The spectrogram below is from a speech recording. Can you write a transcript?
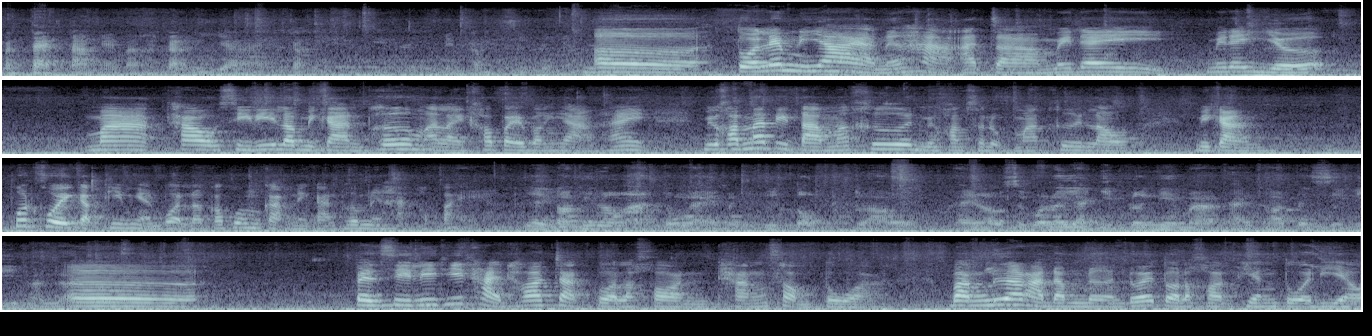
มันแตกต่างไงบ้างคะกับนิยายกับที่ทำซีรีส์เอ่อตัวเล่มนิยายอะเนื้อหาอาจจะไม่ได้ไม่ได้เยอะมากเท่าซีรีส์เรามีการเพิ่มอะไรเข้าไปบางอย่างให้ มีความน่าติดตามมากขึ้น มีความสนุกมากขึ้นเรามีการพูดคุยกับทีมเขียนบทแล้วก็พุ่มกับในการเพิ่มเนื้อหาเข้าไปค่ะ อย่างตอนที่เราอ่านตรงไหนมันคือตกเรา ให้เรารู้สึกว่าเราอยากหยิบเรื่องนี้มาถ่ายทอดเป็นซีรีส์ผ่านหน้าเอจออเป็นซีรีส์ที่ถ่ายทอดจากตัวละครทั้งสองตัว บางเรื่องอะดำเนินด้วยตัวละครเพียงตัวเดียว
